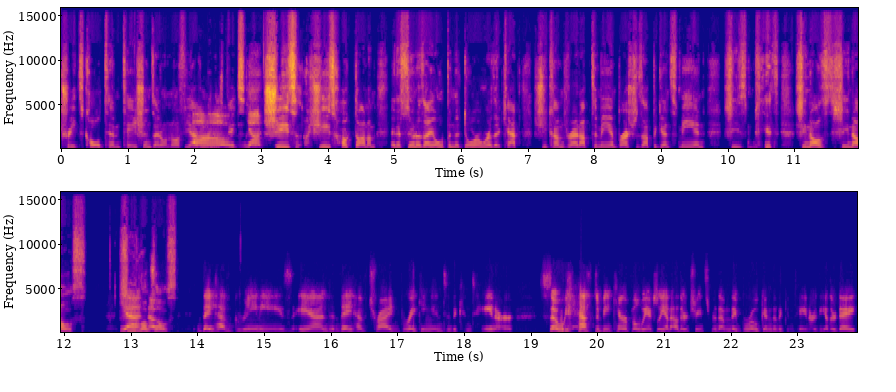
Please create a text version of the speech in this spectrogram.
treats called Temptations. I don't know if you have them in the Oh, states. yep. She's she's hooked on them, and as soon as I open the door where they're kept, she comes right up to me and brushes up against me, and she's she knows she knows. Yeah, she loves no. those. They have greenies and they have tried breaking into the container. So we have to be careful. We actually had other treats for them. They broke into the container the other day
